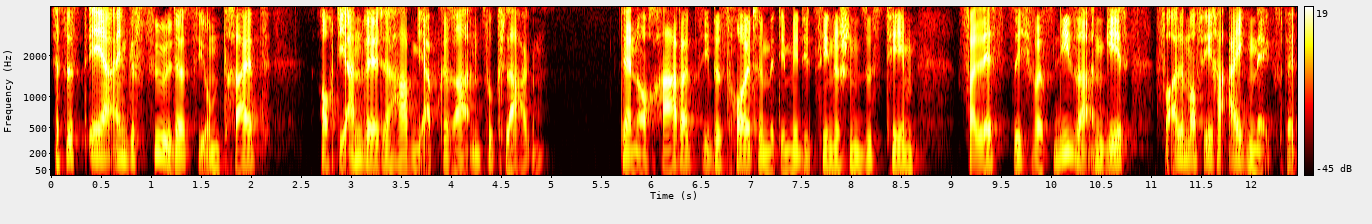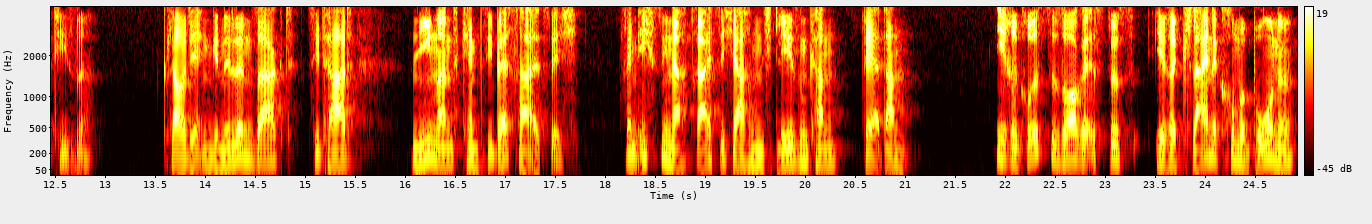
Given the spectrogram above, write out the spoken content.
es ist eher ein Gefühl, das sie umtreibt, auch die Anwälte haben ihr abgeraten zu klagen. Dennoch hadert sie bis heute mit dem medizinischen System, verlässt sich, was Lisa angeht, vor allem auf ihre eigene Expertise. Claudia Ingenillen sagt, Zitat, Niemand kennt sie besser als ich. Wenn ich sie nach 30 Jahren nicht lesen kann, wer dann? Ihre größte Sorge ist es, ihre kleine krumme Bohne,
